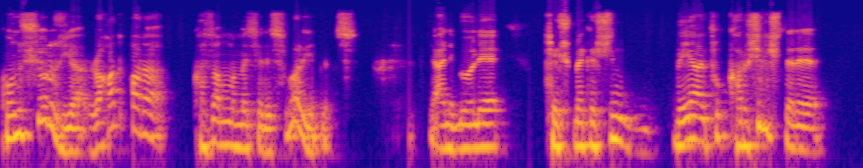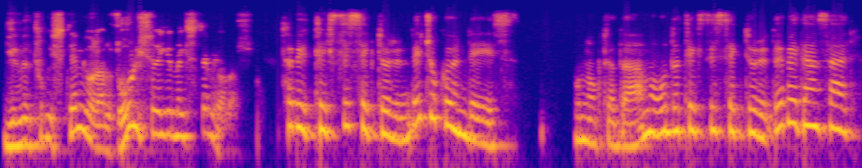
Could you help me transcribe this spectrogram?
konuşuyoruz ya rahat para kazanma meselesi var ya biraz. Yani böyle keşmekeşin veya çok karışık işlere girmek çok istemiyorlar. Zor işlere girmek istemiyorlar. Tabii tekstil sektöründe çok öndeyiz bu noktada ama o da tekstil sektörü de bedensel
